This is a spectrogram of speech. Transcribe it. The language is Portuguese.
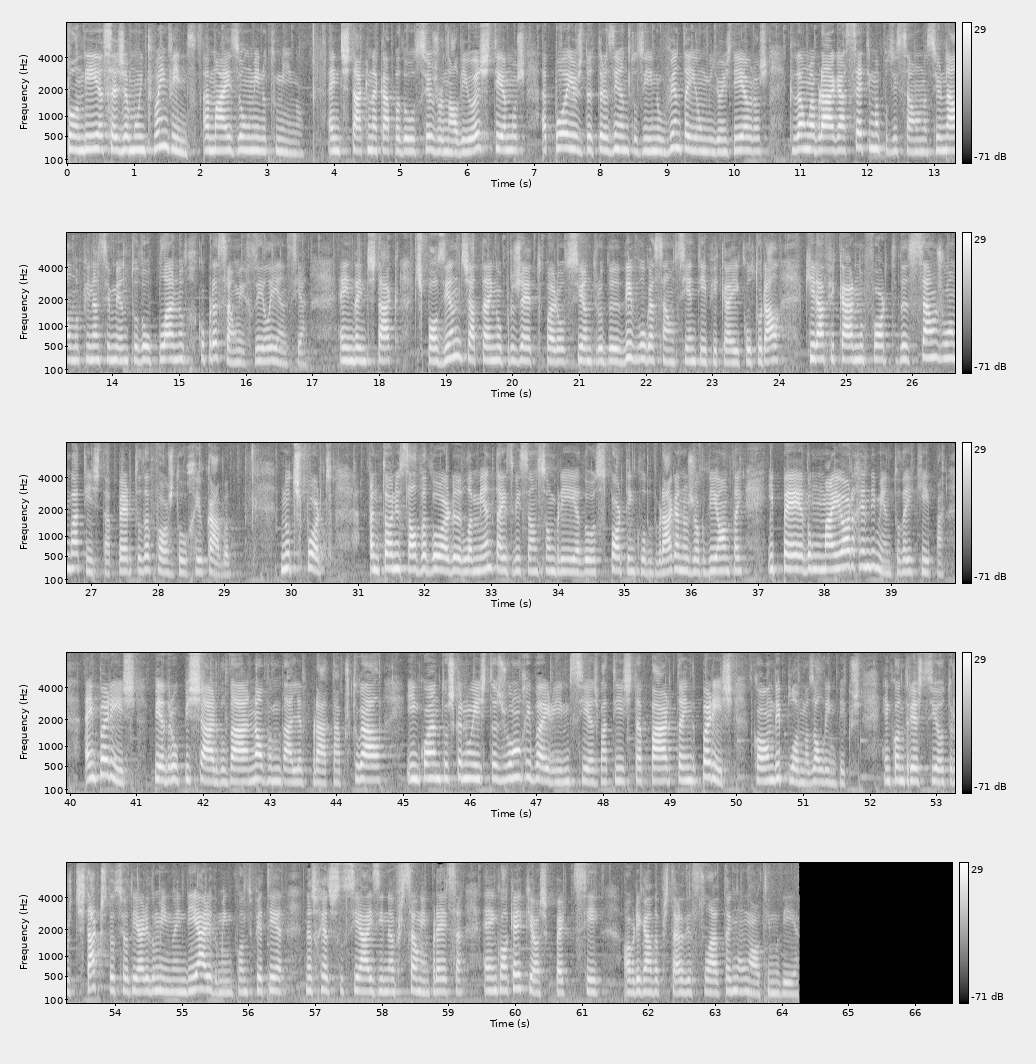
Bom dia, seja muito bem-vindo a mais um Minuto Minho. Em destaque na capa do seu jornal de hoje temos apoios de 391 milhões de euros que dão a Braga a sétima posição nacional no financiamento do Plano de Recuperação e Resiliência. Ainda em destaque, Esposende já tem o projeto para o Centro de Divulgação Científica e Cultural que irá ficar no Forte de São João Batista, perto da foz do Rio Cabo. No desporto, António Salvador lamenta a exibição sombria do Sporting Clube de Braga no jogo de ontem e pede um maior rendimento da equipa. Em Paris, Pedro Pichardo dá nova medalha de prata a Portugal, enquanto os canoístas João Ribeiro e Messias Batista partem de Paris com diplomas olímpicos. Encontre estes e outros destaques do seu Diário Domingo em diariodomingo.pt, nas redes sociais e na versão impressa, em qualquer quiosque perto de si. Obrigada por estar desse lado. Tenham um ótimo dia.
